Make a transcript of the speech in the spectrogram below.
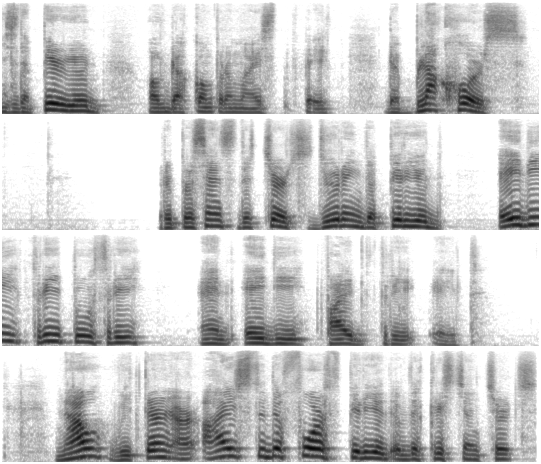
is the period of the compromised faith. The black horse represents the church during the period AD 323 and AD 538. Now we turn our eyes to the fourth period of the Christian church,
